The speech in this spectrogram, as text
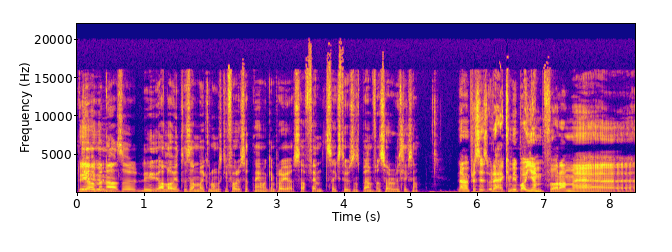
Det är, Ja men alltså, det, alla har ju inte samma ekonomiska förutsättningar. Man kan pröjsa 50-6 tusen spänn för en service liksom. Nej men precis, och det här kan vi bara jämföra med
